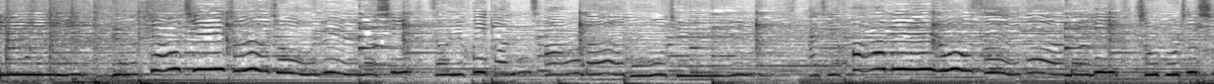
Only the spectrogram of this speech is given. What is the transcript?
义。云飘起遮住日落西，走一回断肠。知是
